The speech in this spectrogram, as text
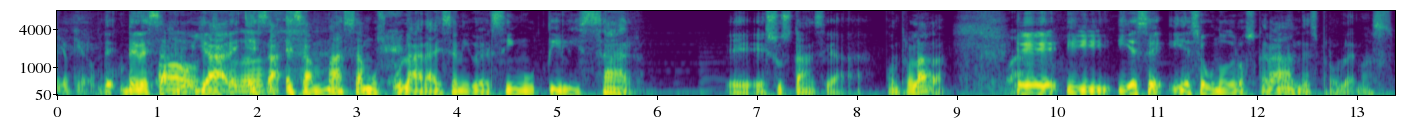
yo quiero? De, desarrollar oh, esa, esa masa muscular a ese nivel sin utilizar eh, eh, sustancia controlada. Eh, y, ese, y ese es uno de los grandes problemas.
